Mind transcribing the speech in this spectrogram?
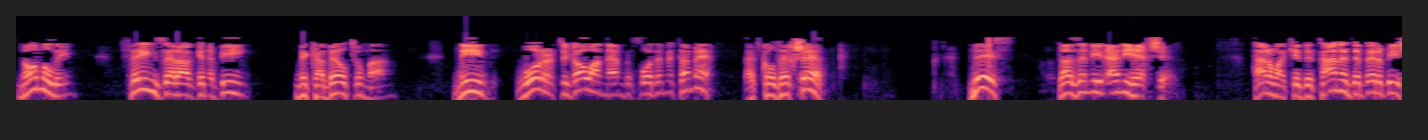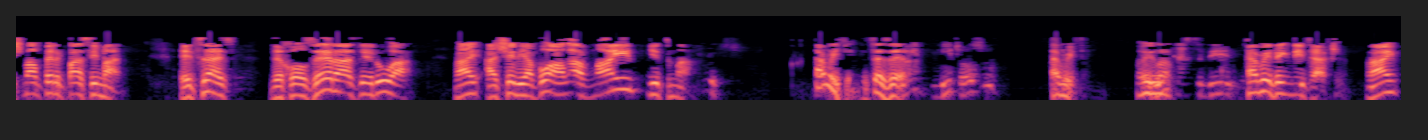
Normally, things that are going to be mikabel tuma need water to go on them before they're mitameh. That's called hechsher. This doesn't need any hechsher. How do I? It says, v'chol zera zerua, right? Asher yavo alav mayim yitma. Everything. It says there. Meat also? Everything. What do you want? has to be. Everything needs action, right?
